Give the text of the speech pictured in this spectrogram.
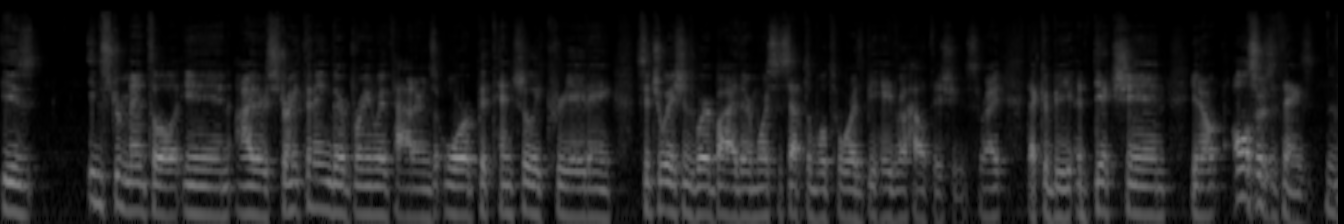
is instrumental in either strengthening their brainwave patterns or potentially creating situations whereby they're more susceptible towards behavioral health issues, right? That could be addiction, you know, all sorts of things. Yeah.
